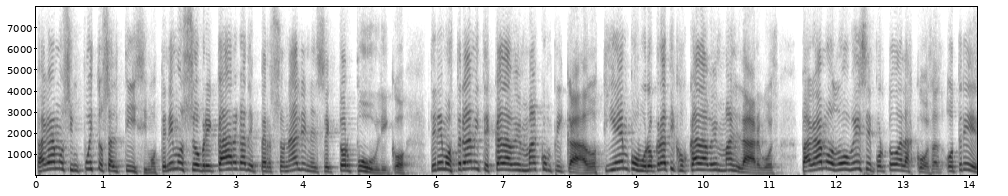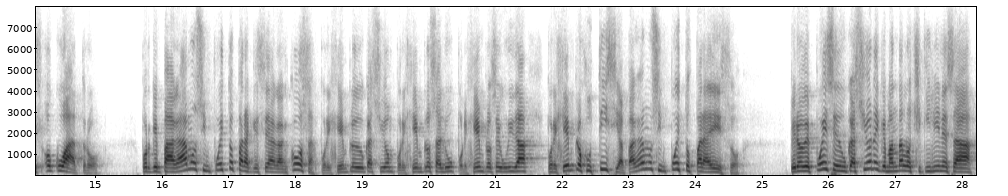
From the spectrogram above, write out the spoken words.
pagamos impuestos altísimos, tenemos sobrecarga de personal en el sector público, tenemos trámites cada vez más complicados, tiempos burocráticos cada vez más largos, Pagamos dos veces por todas las cosas, o tres, o cuatro, porque pagamos impuestos para que se hagan cosas, por ejemplo, educación, por ejemplo, salud, por ejemplo, seguridad, por ejemplo, justicia, pagamos impuestos para eso. Pero después educación hay que mandar los chiquilines a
